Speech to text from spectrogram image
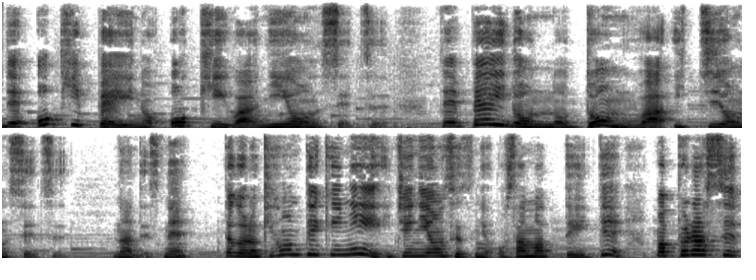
で、オキペイのオキは2音節。で、ペイドンのドンは1音節なんですね。だから基本的に1、2音節に収まっていて、まあ、プラス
